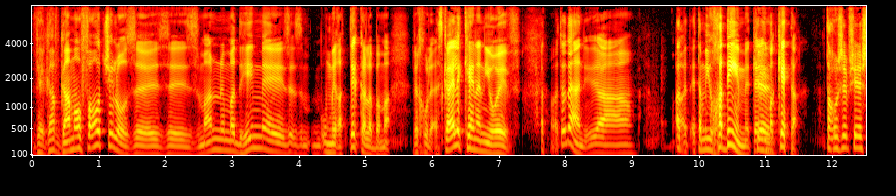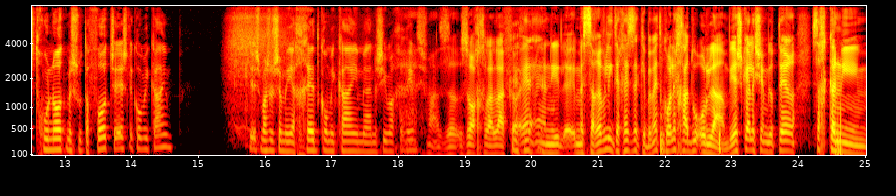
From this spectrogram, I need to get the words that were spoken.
ואגב, גם ההופעות שלו, זה, זה זמן מדהים, אה, זה, זה, הוא מרתק על הבמה וכולי. אז כאלה כן אני אוהב. אבל אתה יודע, אני, את המיוחדים, את כן. עם הקטע. אתה חושב שיש תכונות משותפות שיש לקומיקאים? יש משהו שמייחד קומיקאים מאנשים אחרים? תשמע, זו, זו הכללה, אני מסרב להתייחס לזה, כי באמת כל אחד הוא עולם, ויש כאלה שהם יותר שחקנים,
